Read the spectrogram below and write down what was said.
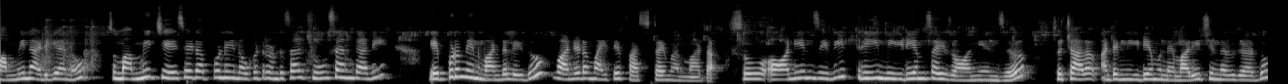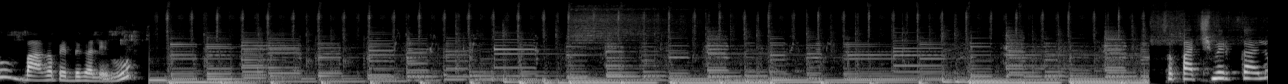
మమ్మీని అడిగాను. సో మమ్మీ చేసేటప్పుడు నేను ఒకటి రెండు సార్లు చూశాను కానీ ఎప్పుడు నేను వండలేదు. వండడం అయితే ఫస్ట్ టైం అనమాట సో ఆనియన్స్ ఇవి three medium size onions. So చాలా అంటే మీడియం ఉన్నాయి. మరీ చిన్నవి కాదు బాగా పెద్దగా లేవు. సో పచ్చిమిరపకాయలు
